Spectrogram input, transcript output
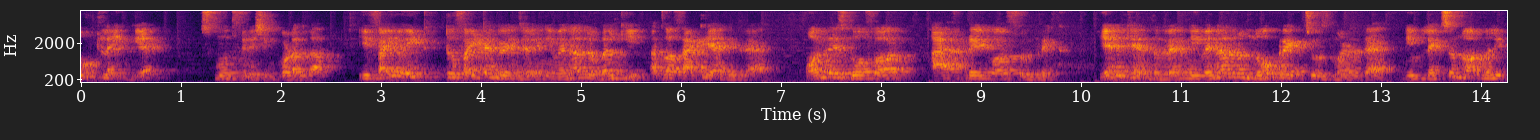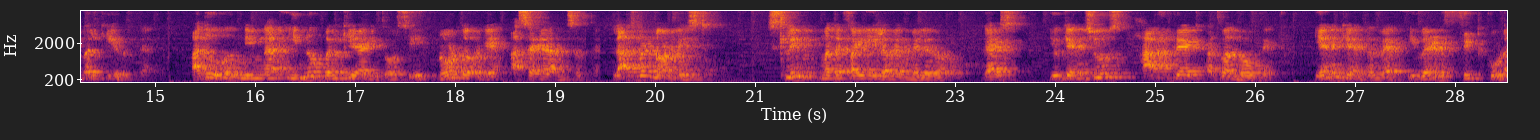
ಔಟ್ ಲೈನ್ಗೆ ಸ್ಮೂತ್ ಫಿನಿಶಿಂಗ್ ಕೊಡಲ್ಲ. ಈ five eight to five ten range ಅಲ್ಲಿ ನೀವೇನಾದ್ರೂ ಬಲ್ಕಿ ಅಥವಾ ಫ್ಯಾಟಿ ಆಗಿದ್ರೆ always go for half break or full break ಏನಕ್ಕೆ ಅಂತಂದ್ರೆ ನೀವೇನಾದ್ರೂ ನೋ ಬ್ರೇಕ್ ಚೂಸ್ ಮಾಡಿದ್ರೆ ನಿಮ್ ಲೆಗ್ಸ್ ನಾರ್ಮಲಿ ಬಲ್ಕಿ ಇರುತ್ತೆ. ಅದು ನಿಮ್ನ ಇನ್ನೂ ಬಲ್ಕಿಯಾಗಿ ತೋರಿಸಿ ನೋಡಿದವ್ರಿಗೆ ಅಸಹ್ಯ ಅನ್ಸುತ್ತೆ. Last but not least slim ಮತ್ತೆ ಫೈವ್ ಇಲೆವೆನ್ ಮೇಲಿರೋರು guys you can choose half break ಅಥವಾ ಲೋ ಬ್ರೇಕ್ ಏನಕ್ಕೆ ಅಂತಂದ್ರೆ, ಇವೆರಡು ಫಿಟ್ ಕೂಡ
